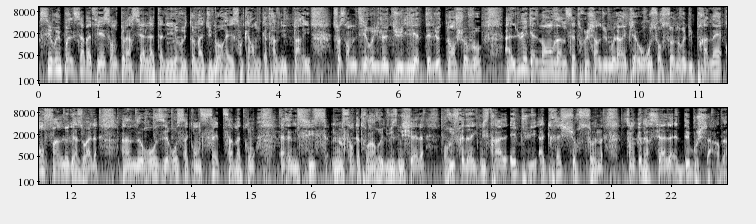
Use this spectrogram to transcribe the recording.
6 rue Paul Sabatier, centre commercial Latalier, rue Thomas Dumoret, 144 avenue de Paris, 70 rue Le du Liette des Lieutenants Chauveau. À lui également, 27 rue Charles Dumoulin, et puis à Ouroux-sur-Saône, rue du Pranet. Enfin, le gasoil, 1,057€ à Mâcon, RN6, 180 rue Louise Michel, rue Frédéric Mistral, et puis à Crèche-sur-Saône, centre commercial des Bouchardes.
